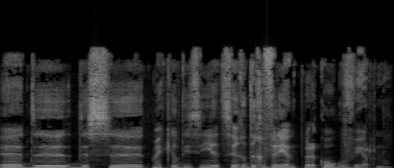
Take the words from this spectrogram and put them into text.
eh, de, de se, como é que ele dizia, de ser de reverente para com o governo.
